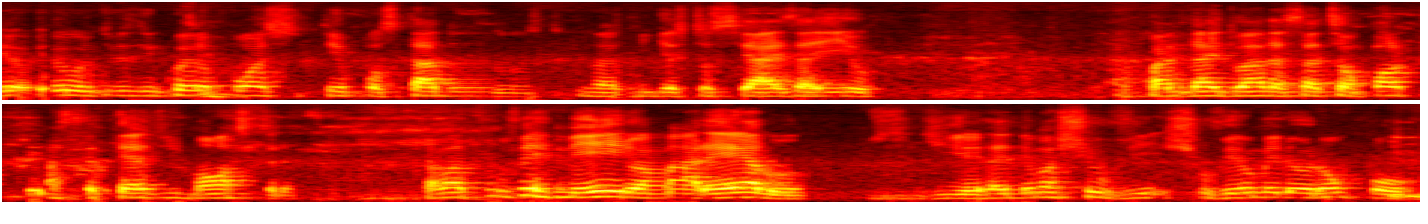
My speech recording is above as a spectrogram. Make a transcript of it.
Eu, eu de vez em quando, eu posto, tenho postado nas mídias sociais aí a qualidade do ar da cidade de São Paulo, a CETESB mostra. Estava tudo vermelho, amarelo, os dias. Aí deu uma chuva, choveu, melhorou um pouco.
